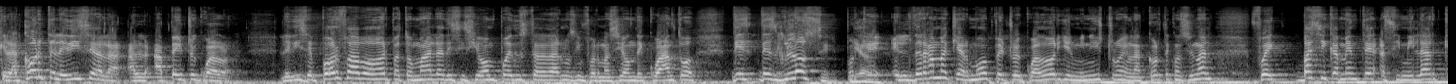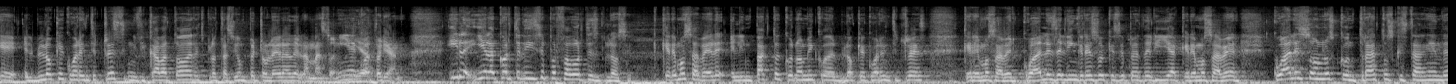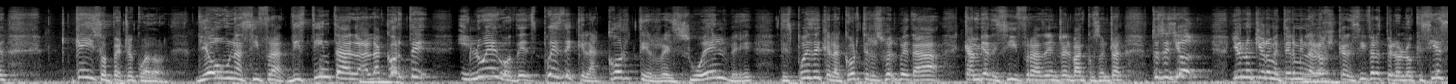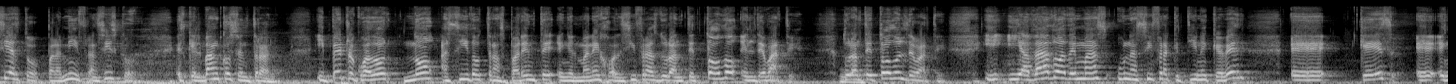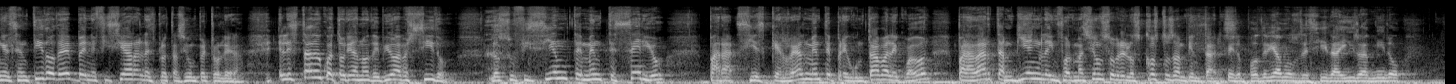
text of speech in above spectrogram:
Que la Corte le dice a, la, a Petro Ecuador, le dice, por favor, para tomar la decisión, puede usted darnos información de cuánto, desglose, porque el drama que armó Petroecuador y el ministro en la Corte Constitucional fue básicamente asimilar que el bloque 43 significaba toda la explotación petrolera de la Amazonía ecuatoriana. Y la, y la Corte le dice, por favor, desglose. Queremos saber el impacto económico del bloque 43, queremos saber cuál es el ingreso que se perdería, queremos saber cuáles son los contratos que están en... ¿Qué hizo Petroecuador? Dio una cifra distinta a la, Corte y luego, después de que la Corte resuelve, después de que la Corte resuelve, da, cambia de cifras, entra el Banco Central. Entonces yo, yo no quiero meterme en la lógica de cifras, pero lo que sí es cierto para mí, Francisco, es que el Banco Central y Petroecuador no ha sido transparente en el manejo de cifras durante todo el debate durante todo el debate. Y, ha dado además una cifra que tiene que ver eh, que es eh, en el sentido de beneficiar a la explotación petrolera. El Estado ecuatoriano debió haber sido lo suficientemente serio para, si es que realmente preguntaba al Ecuador, para dar también la información sobre los costos ambientales. Pero podríamos decir ahí, Ramiro,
